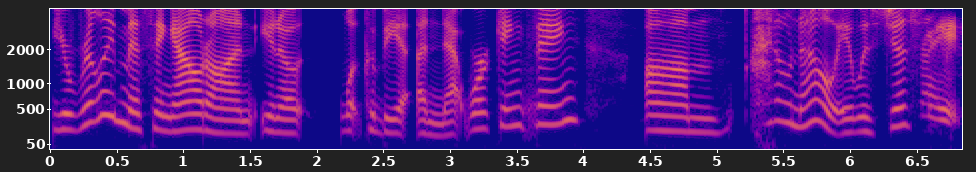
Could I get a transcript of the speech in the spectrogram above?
you're really missing out on, you know, what could be a networking thing. Um, I don't know. It was just, Right.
